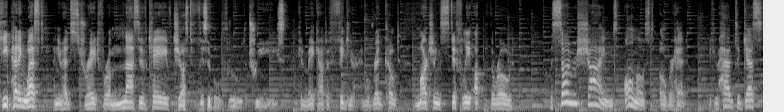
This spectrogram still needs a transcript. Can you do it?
Keep heading west, and you head straight for a massive cave just visible through the trees. You can make out a figure in a red coat marching stiffly up the road. The sun shines almost overhead. If you had to guess,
